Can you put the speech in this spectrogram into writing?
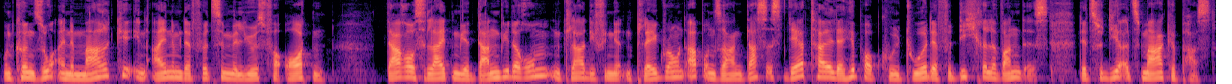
und können so eine Marke in einem der 14 Milieus verorten. Daraus leiten wir dann wiederum einen klar definierten Playground ab und sagen, das ist der Teil der Hip-Hop-Kultur, der für dich relevant ist, der zu dir als Marke passt.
